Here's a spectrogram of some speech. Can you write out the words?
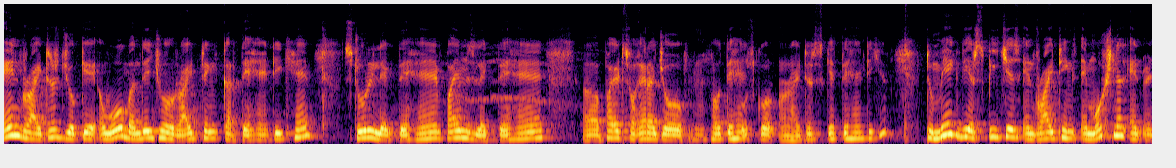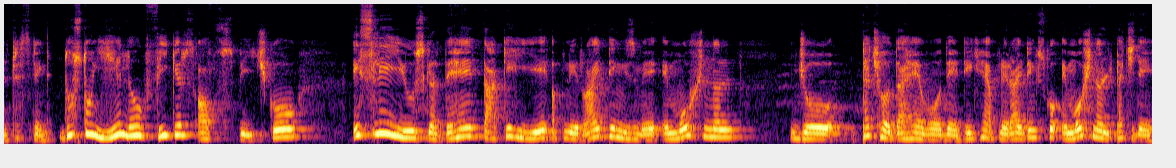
एंड राइटर जो कि, वो बंदे जो राइटिंग करते हैं, ठीक है? स्टोरी लिखते हैं पोइम्स लिखते हैं पोइट्स वगैरह जो होते हैं, उसको राइटर्स कहते हैं, ठीक है? To make their speeches in writing emotional and interesting दोस्तों, ये लोग फिगर्स ऑफ़ स्पीच को इसलिए यूज़ करते हैं ताकि ये अपनी राइटिंग्स में इमोशनल जो टच होता है, वो दें, ठीक है? अपने राइटिंग्स को इमोशनल टच दें।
